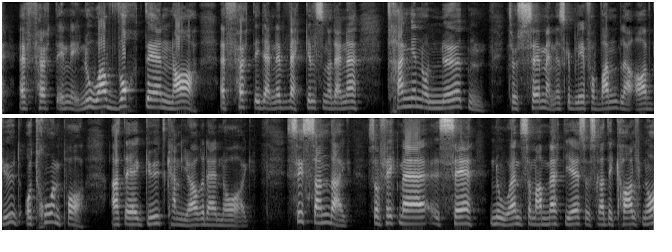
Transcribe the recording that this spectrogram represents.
er født inn i. Noe av vårt DNA er født i denne vekkelsen og denne trangen og nøden til å se mennesker bli forvandla av Gud, og troen på at Gud kan gjøre det nå òg. Sist søndag så fikk vi se noen som har møtt Jesus radikalt nå,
